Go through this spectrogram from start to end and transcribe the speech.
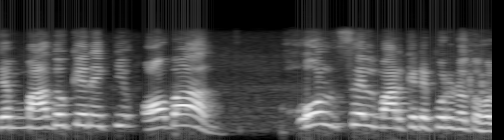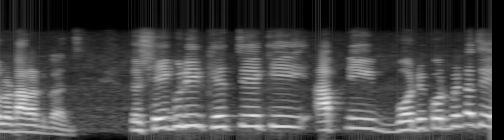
যে মাদকের একটি অবাধ হোলসেল মার্কেটে পরিণত হলো নারায়ণগঞ্জ। তো সেইগুলির ক্ষেত্রে কি আপনি মনে করবেন না যে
